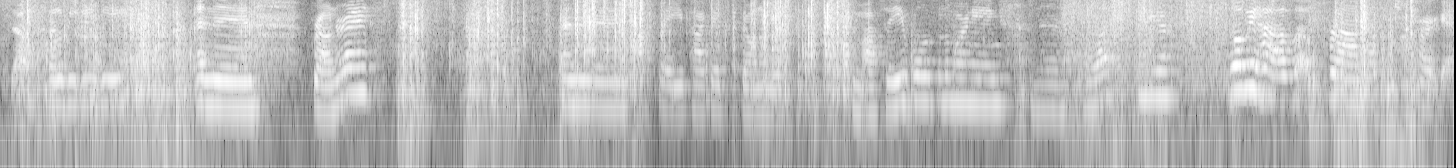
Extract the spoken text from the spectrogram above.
So that'll be easy. And then brown rice. And then acai packets because I want to make some acai bowls in the morning. And then what we have from Target.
